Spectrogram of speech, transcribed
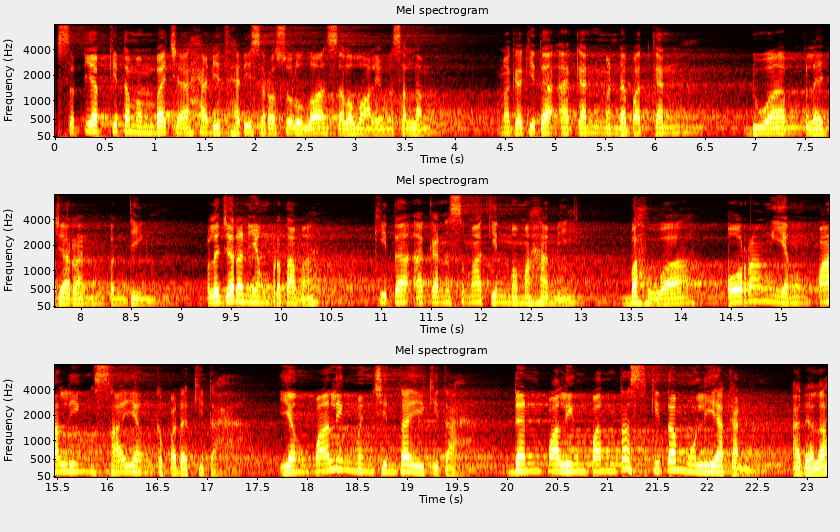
Setiap kita membaca hadis-hadis Rasulullah sallallahu alaihi wasallam, maka kita akan mendapatkan dua pelajaran penting. Pelajaran yang pertama, kita akan semakin memahami bahwa orang yang paling sayang kepada kita, yang paling mencintai kita dan paling pantas kita muliakan adalah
